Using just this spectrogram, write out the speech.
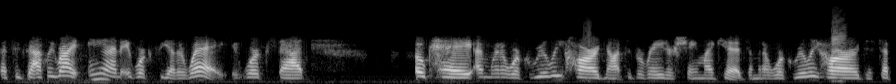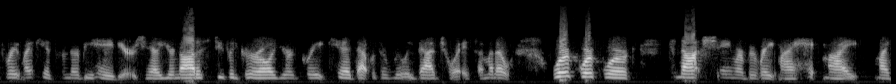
That's exactly right. And it works the other way. It works that, okay, I'm going to work really hard not to berate or shame my kids. I'm going to work really hard to separate my kids from their behaviors. You know, you're not a stupid girl. You're a great kid. That was a really bad choice. I'm going to work, work, work to not shame or berate my my my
